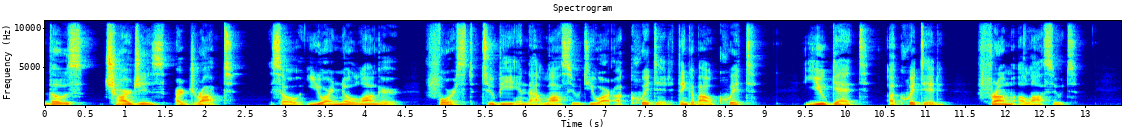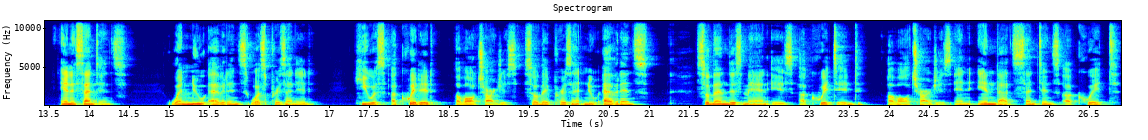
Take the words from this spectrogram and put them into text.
those charges are dropped. So you are no longer forced to be in that lawsuit. You are acquitted. Think about quit. You get acquitted from a lawsuit. In a sentence, when new evidence was presented, he was acquitted of all charges. So they present new evidence. So then this man is acquitted of all charges. And in that sentence, acquit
